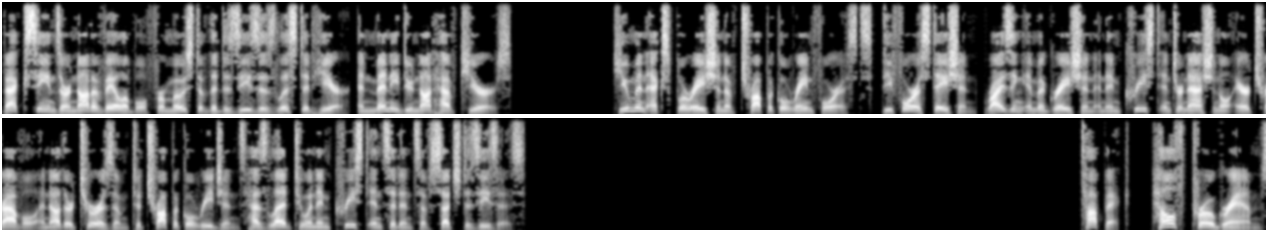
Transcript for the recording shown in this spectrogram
Vaccines are not available for most of the diseases listed here, and many do not have cures. Human exploration of tropical rainforests, deforestation, rising immigration and increased international air travel and other tourism to tropical regions has led to an increased incidence of such diseases. Health programs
